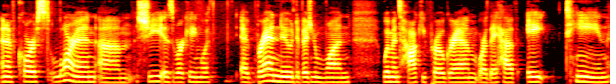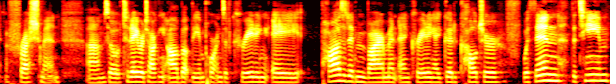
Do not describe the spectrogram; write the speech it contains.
And of course, Lauren, um, she is working with a brand new Division One women's hockey program where they have 18 freshmen. Um, so today we're talking all about the importance of creating a positive environment and creating a good culture within the team,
